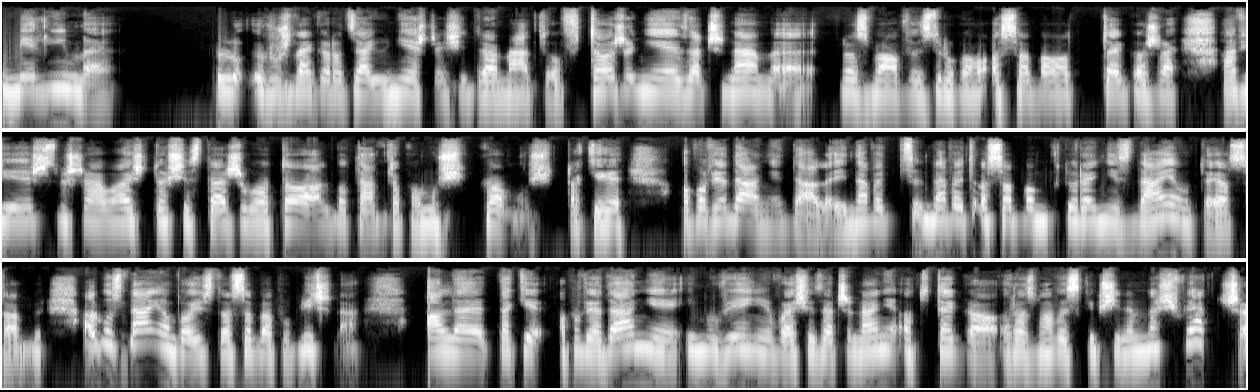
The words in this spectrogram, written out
mielimy różnego rodzaju nieszczęść i dramatów. To, że nie zaczynamy rozmowy z drugą osobą od tego, że a wiesz, słyszałaś, to się starzyło to albo tamto komuś, komuś. Takie opowiadanie dalej. Nawet, nawet osobom, które nie znają tej osoby, albo znają, bo jest to osoba publiczna, ale takie opowiadanie i mówienie, właśnie zaczynanie od tego rozmowy z kimś innym, no świadczy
